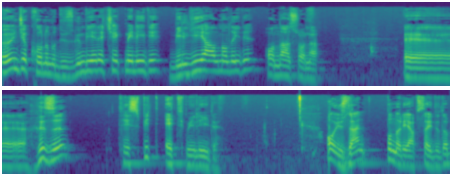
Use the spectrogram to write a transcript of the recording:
Önce konumu düzgün bir yere çekmeliydi, bilgiyi almalıydı. Ondan sonra e, hızı tespit etmeliydi. O yüzden bunları yapsaydı da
